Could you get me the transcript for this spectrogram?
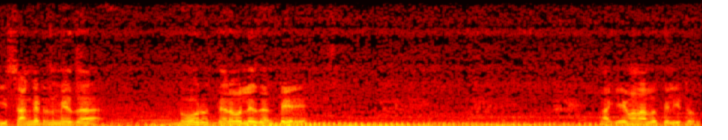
ఈ సంఘటన మీద నోరు తెరవలేదంటే నాకేమనాలో తెలియటం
